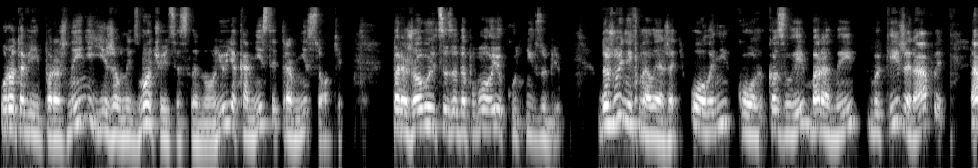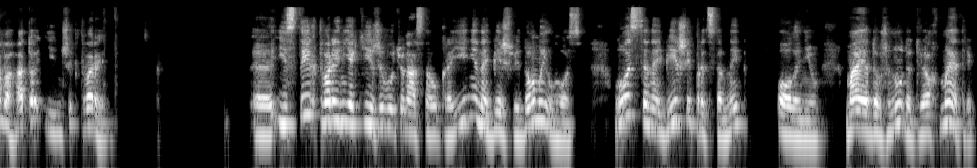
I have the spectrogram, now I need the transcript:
У ротовій порожнині їжа в них змочується слиною, яка містить травні соки. пережовуються за допомогою кутніх зубів. До жуйних належать олені, козли, барани, бики, жирафи та багато інших тварин. Е, Із тих тварин, які живуть у нас на Україні, найбільш відомий лось. Лось це найбільший представник оленів, має довжину до 3 метрів,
